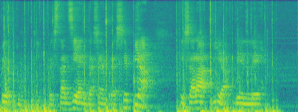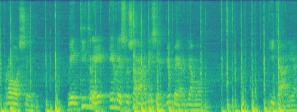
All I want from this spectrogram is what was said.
per tutti questa azienda sempre SPA che sarà via delle Rose 23 e questo sarà ad esempio Bergamo Italia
